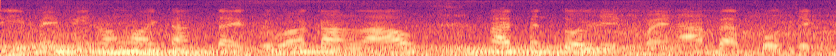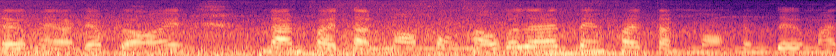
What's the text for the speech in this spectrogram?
ดีไม่มีร่องรอยการแตกหรือว่าการร้าวได้เป็นตัวเลนไฟหน้าแบบโปรเจคเตอร์มาแล้วเรียบร้อยด้านไฟตัดหมอกของเขาก็จะได้เป็นไฟตัดหมอกเดิมๆมา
